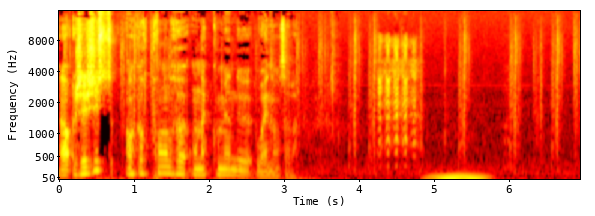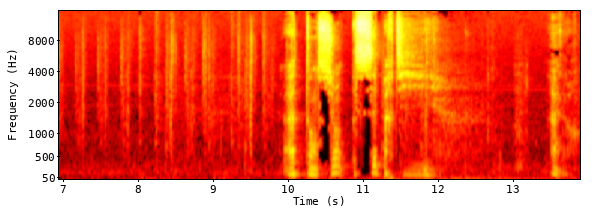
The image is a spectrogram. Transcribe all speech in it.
Alors, je vais juste encore prendre... On a combien de... Ouais, non, ça va. Attention, c'est parti. Alors.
